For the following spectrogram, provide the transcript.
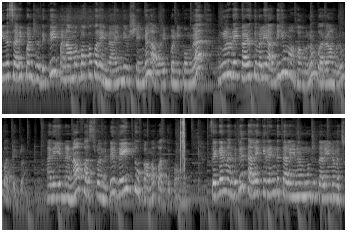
இதை சரி பண்ணுறதுக்கு இப்போ நம்ம பார்க்க போகிற இந்த ஐந்து விஷயங்கள் அவாய்ட் பண்ணிக்கோங்க. உங்களுடைய கழுத்து வலி அதிகமாகாமலும் வராமலும் பார்த்துக்கலாம். அது என்னென்னா ஃபர்ஸ்ட் வந்துட்டு வெயிட் தூக்காமல் பார்த்துக்கோங்க. செகண்ட் வந்துட்டு தலைக்கு ரெண்டு தலையினை மூன்று தலையினை வச்சு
